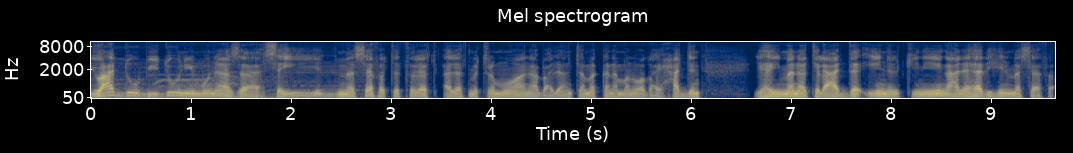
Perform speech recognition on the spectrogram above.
يعد بدون منازع سيد مسافة 3000 متر موانع بعد أن تمكن من وضع حد لهيمنة العدائين الكينيين على هذه المسافة.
